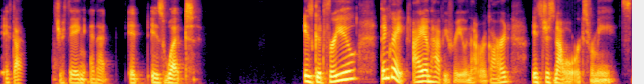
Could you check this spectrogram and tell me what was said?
if that's your thing and that it is what is good for you then great. I am happy for you in that regard. It's just not what works for me. It's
